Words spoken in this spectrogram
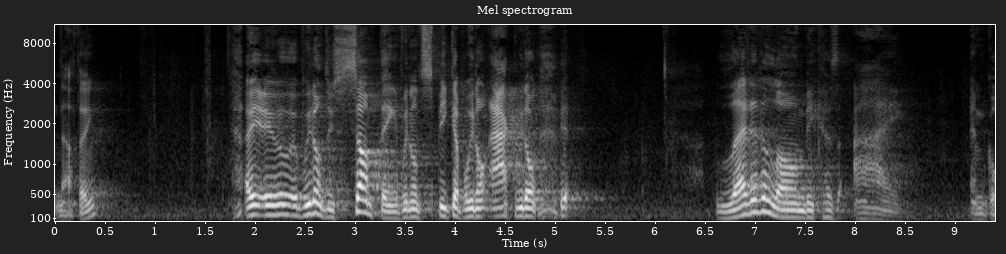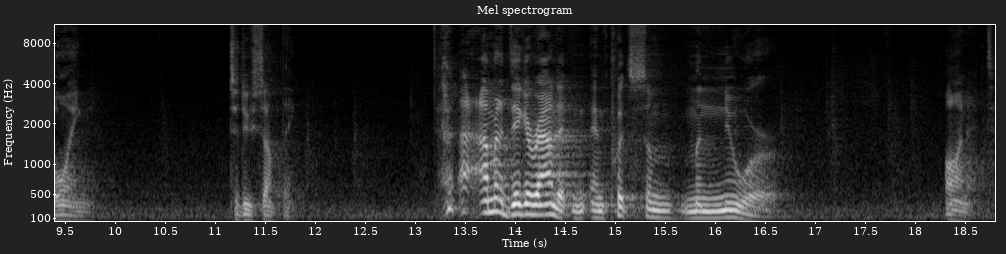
Nothing. I mean, if we don't do something, if we don't speak up, we don't act, we don't. Let it alone because I am going to do something. I'm going to dig around it and, and put some manure on it.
